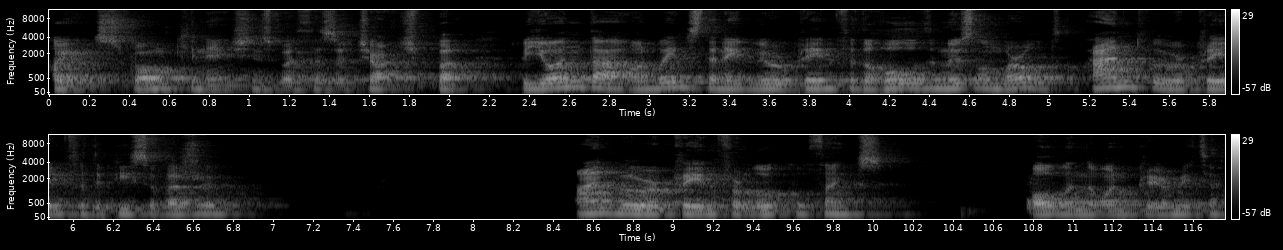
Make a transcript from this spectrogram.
quite strong connections with as a church. But beyond that, on Wednesday night, we were praying for the whole of the Muslim world, and we were praying for the peace of Israel, and we were praying for local things, all in the one prayer meeting.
